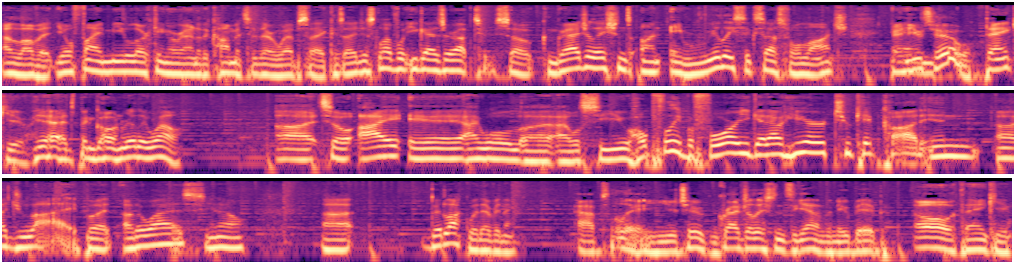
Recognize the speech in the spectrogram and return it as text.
I love it. You'll find me lurking around in the comments of their website because I just love what you guys are up to. So, congratulations on a really successful launch. And, and you too. Thank you. Yeah, it's been going really well. Uh, so I uh, I will uh, I will see you hopefully before you get out here to Cape Cod in uh, July. But otherwise, you know, uh, good luck with everything. Absolutely. You too. Congratulations again on the new babe. Oh, thank you.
